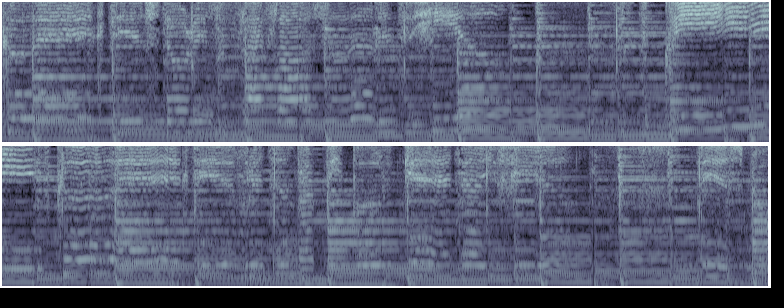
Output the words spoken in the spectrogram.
collective stories of life lost and learning to heal. The grief collective written by people get how you feel. This book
